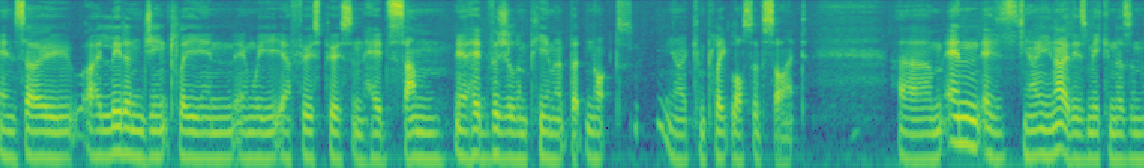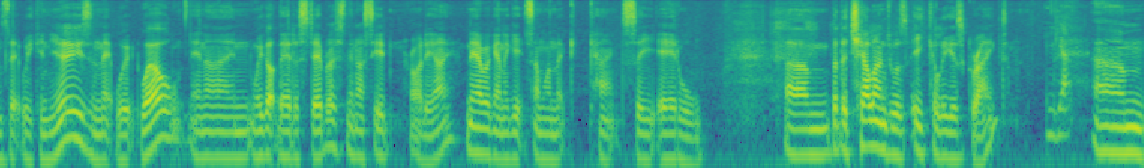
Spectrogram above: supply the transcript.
And so I led in gently, and, and we our first person had some you know, had visual impairment, but not you know complete loss of sight. Um, and as you know, you know, there's mechanisms that we can use, and that worked well. And, I, and we got that established. Then I said, rightio, now we're going to get someone that can't see at all. Um, but the challenge was equally as great, Yeah. um,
